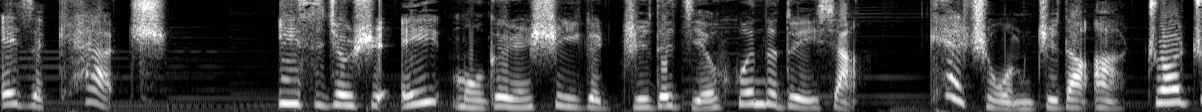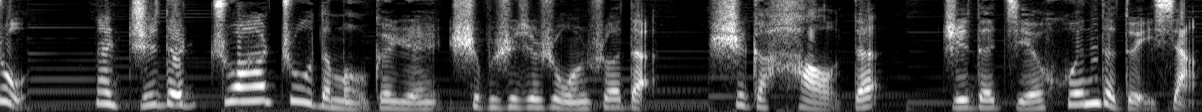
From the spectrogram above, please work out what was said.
is a catch，意思就是诶，某个人是一个值得结婚的对象。catch 我们知道啊，抓住。那值得抓住的某个人，是不是就是我们说的是个好的、值得结婚的对象？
